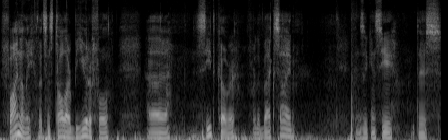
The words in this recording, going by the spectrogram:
Finally let's install our beautiful uh, seat cover for the back side. As you can see this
